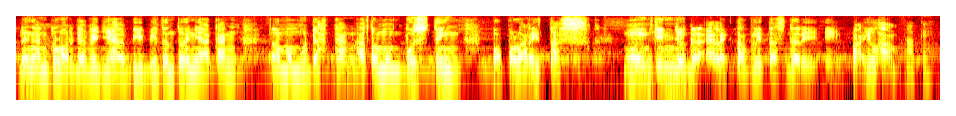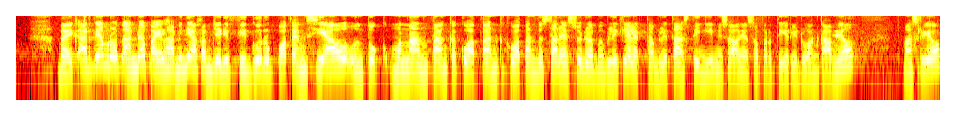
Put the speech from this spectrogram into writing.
dengan keluarga B.J. Habibie tentu ini akan uh, memudahkan atau memboosting popularitas mungkin juga elektabilitas dari Pak Ilham. Oke. Baik, artinya menurut Anda Pak Ilham ini akan menjadi figur potensial untuk menantang kekuatan-kekuatan besar yang sudah memiliki elektabilitas tinggi misalnya seperti Ridwan Kamil, Mas Rio?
